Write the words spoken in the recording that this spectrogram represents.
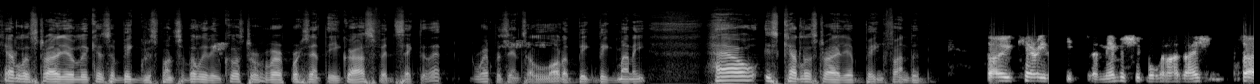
Cattle Australia, Luke, has a big responsibility, of course, to represent the grass fed sector. That represents a lot of big, big money. How is Cattle Australia being funded? So, Kerry, it's a membership organisation. So,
